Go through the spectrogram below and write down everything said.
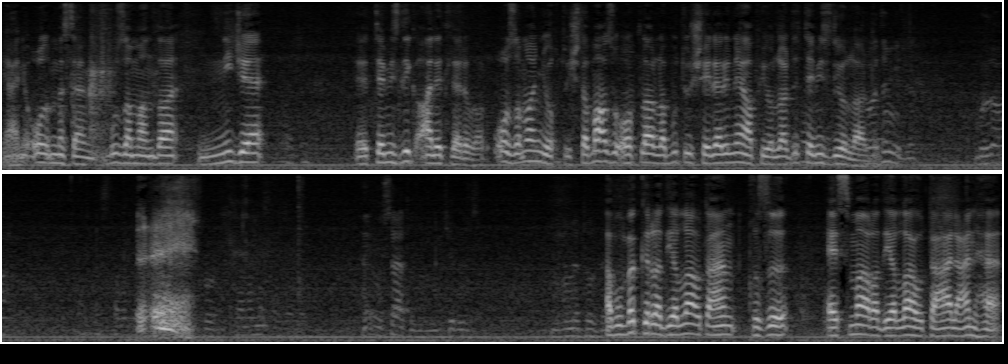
Yani o mesela bu zamanda nice e, temizlik aletleri var. O zaman yoktu. İşte bazı otlarla bu tür şeyleri ne yapıyorlardı? Temizliyorlardı. Burada Ebu Bekir radıyallahu ta'ala kızı Esma radıyallahu ta'ala anha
